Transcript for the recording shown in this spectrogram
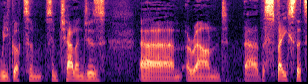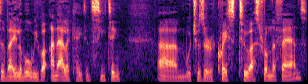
We've got some some challenges um, around uh, the space that's available. We've got unallocated seating, um, which was a request to us from the fans.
